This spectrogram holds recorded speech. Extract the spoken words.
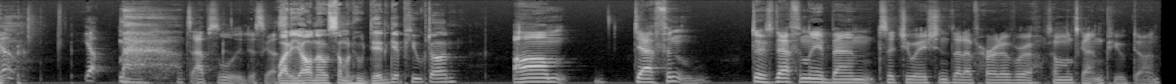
yep, yep. That's absolutely disgusting. Why do y'all know someone who did get puked on? Um, definitely. There's definitely been situations that I've heard of where someone's gotten puked on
